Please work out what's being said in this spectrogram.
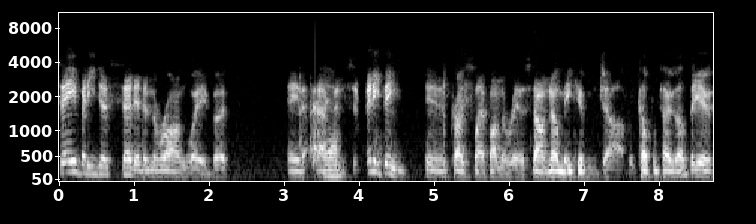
say, but he just said it in the wrong way. But hey, that happens. If anything, eh, probably slap on the wrist. I don't know, make him a job a couple times. I'll say,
